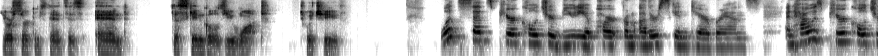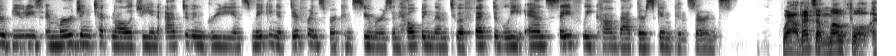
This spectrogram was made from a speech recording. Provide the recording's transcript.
your circumstances and the skin goals you want to achieve. What sets Pure Culture Beauty apart from other skincare brands? And how is Pure Culture Beauty's emerging technology and active ingredients making a difference for consumers and helping them to effectively and safely combat their skin concerns? Wow, that's a mouthful. Uh,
